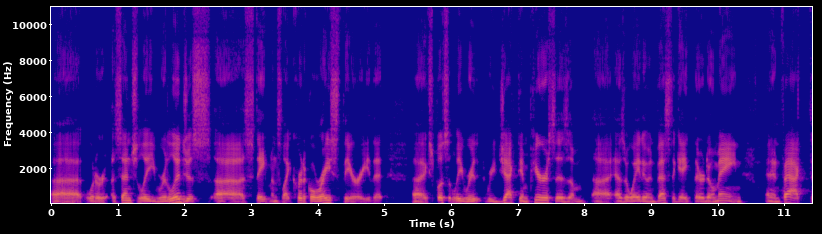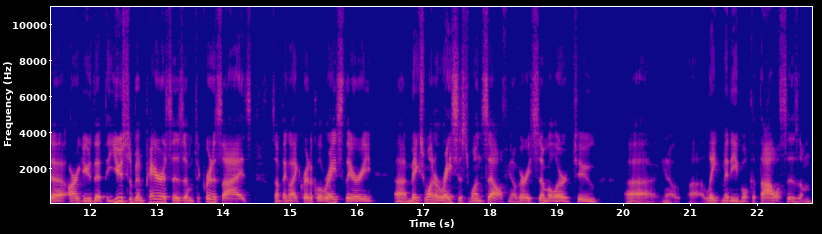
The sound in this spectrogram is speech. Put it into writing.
uh, what are essentially religious uh, statements like critical race theory that uh, explicitly re- reject empiricism uh, as a way to investigate their domain and in fact uh, argue that the use of empiricism to criticize something like critical race theory uh, makes one a racist oneself. You know, very similar to you know late medieval Catholicism,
